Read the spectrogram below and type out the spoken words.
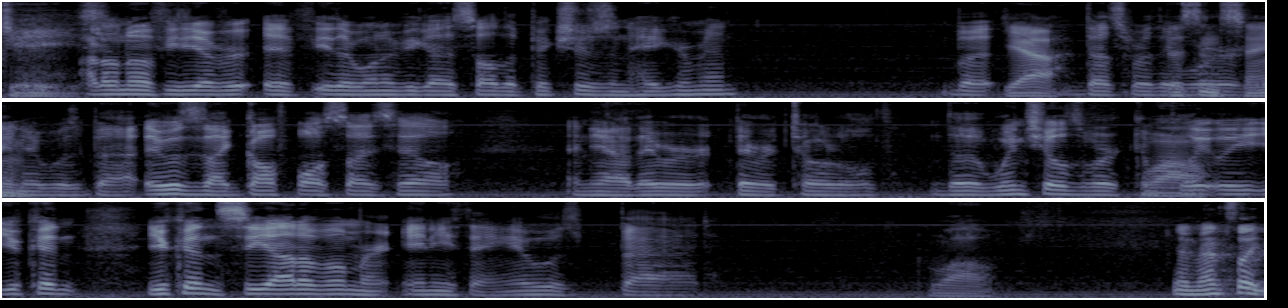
Jeez. I don't know if you ever, if either one of you guys saw the pictures in Hagerman, but Yeah. that's where they That's were, insane. and it was bad. It was like golf ball size hail, and yeah, they were they were totaled. The windshields were Wow. completely you couldn't you couldn't see out of them or anything. It was bad. Wow. And that's like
